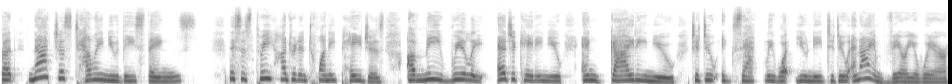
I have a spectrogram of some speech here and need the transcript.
But not just telling you these things this is 320 pages of me really educating you and guiding you to do exactly what you need to do. And I am very aware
